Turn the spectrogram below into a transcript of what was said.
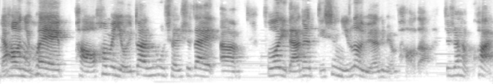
然后你会跑后面有一段路程是在啊佛罗里达那个迪士尼乐园里面跑的，就是很快，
